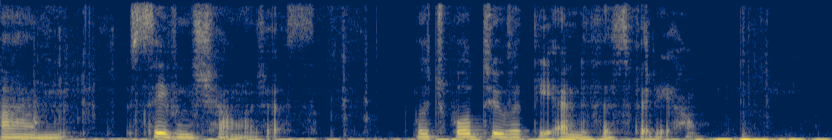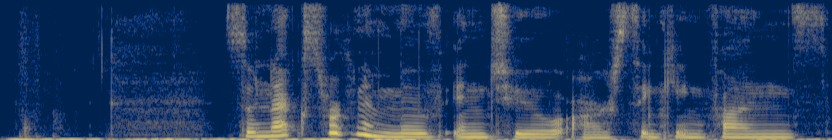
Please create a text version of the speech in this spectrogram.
um, savings challenges, which we'll do at the end of this video. So next we're going to move into our sinking funds.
